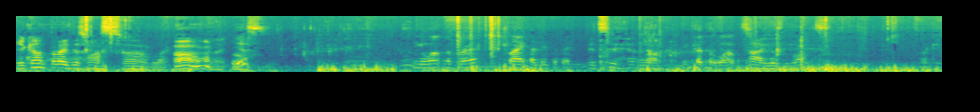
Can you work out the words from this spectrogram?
you can try this one sir. Like, Oh, like yes. You want the bread? Try a little bit. It's here. No, you don't want. No, it doesn't want. Okay.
